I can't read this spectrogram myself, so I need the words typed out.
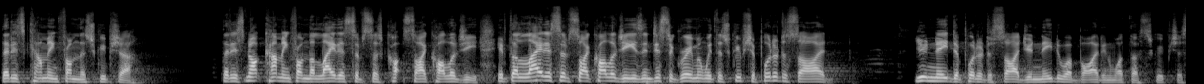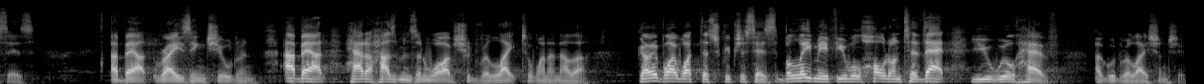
that is coming from the scripture. That it's not coming from the latest of psychology. If the latest of psychology is in disagreement with the scripture, put it aside. You need to put it aside. You need to abide in what the scripture says about raising children, about how the husbands and wives should relate to one another. Go by what the scripture says. Believe me, if you will hold on to that, you will have a good relationship.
